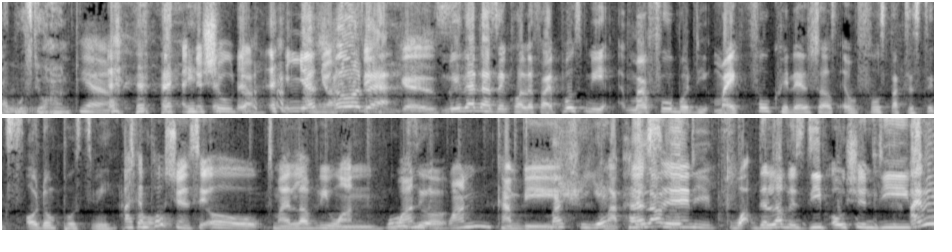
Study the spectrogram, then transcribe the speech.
I'll post your hand. Yeah, and your shoulder, And your and your shoulder. fingers. Me, that doesn't qualify. Post me my full body, my full credentials, and full statistics, or don't post me. I can all. post you and say, "Oh, to my lovely one, one, your- one can be But yeah, my the person. love is deep. What the love is deep, ocean deep. I mean,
